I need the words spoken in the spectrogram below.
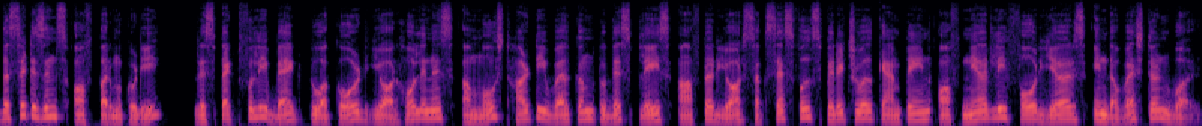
the citizens of Parmakudi, respectfully beg to accord Your Holiness a most hearty welcome to this place after your successful spiritual campaign of nearly four years in the Western world.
